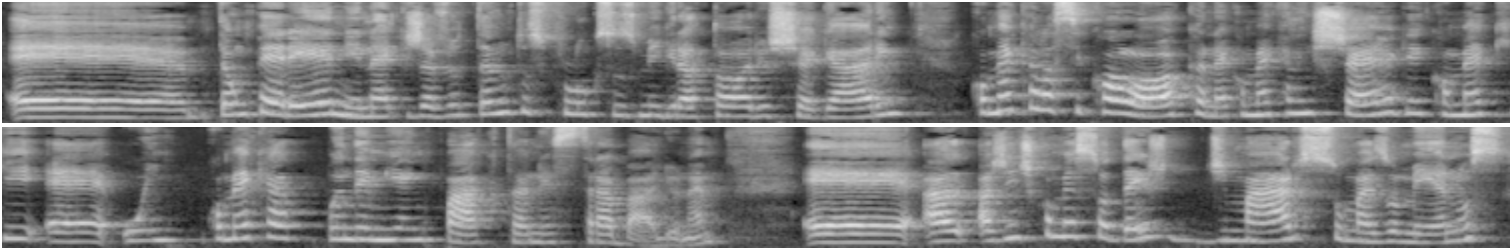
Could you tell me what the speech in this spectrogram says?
é, tão perene, né, que já viu tantos fluxos migratórios chegarem, como é que ela se coloca, né? Como é que ela enxerga e como é que, é, o, como é que a pandemia impacta nesse trabalho, né? É, a, a gente começou desde março, mais ou menos,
